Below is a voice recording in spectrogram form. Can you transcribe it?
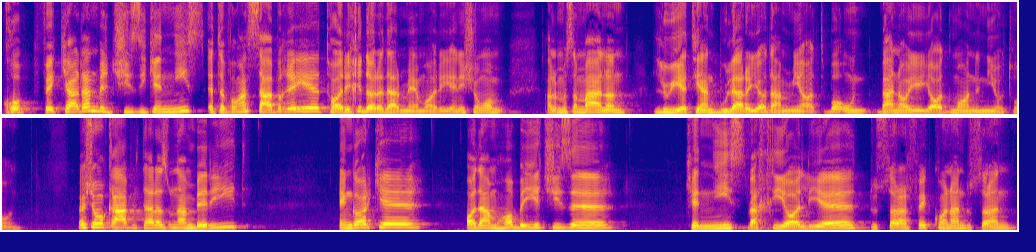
خب فکر کردن به چیزی که نیست اتفاقا سابقه تاریخی داره در معماری. یعنی شما حالا مثلا من الان لویتین بوله رو یادم میاد با اون بنای یادمان نیوتون و شما قبل تر از اونم برید انگار که آدم ها به یه چیز که نیست و خیالیه دوست دارن فکر کنن دوست دارن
